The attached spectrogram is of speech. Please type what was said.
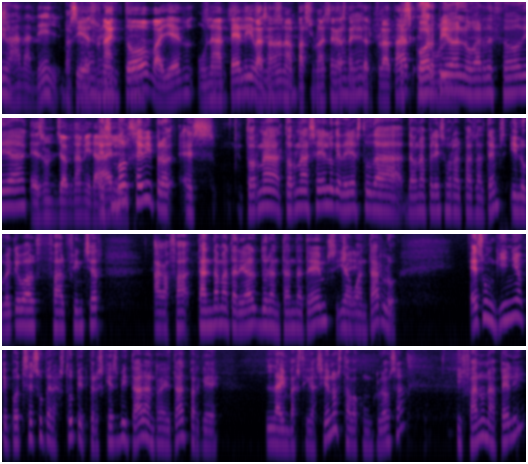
tio. basada en ell. o Basada sigui, és en un ell, actor tio. veient una pel·li basada en el personatge que està en ell. interpretat. Scorpio és, en un, lugar de Zodiac. és un joc de miralls. És molt heavy, però és, torna, torna a ser el que deies tu de- d'una pel·li sobre el pas del temps i el bé que fa el Fincher agafar tant de material durant tant de temps i Sí. aguantar-lo. És un guinyo que pot ser super estúpid, però és que és vital en realitat, perquè la investigació no estava conclosa i fan una pel·li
